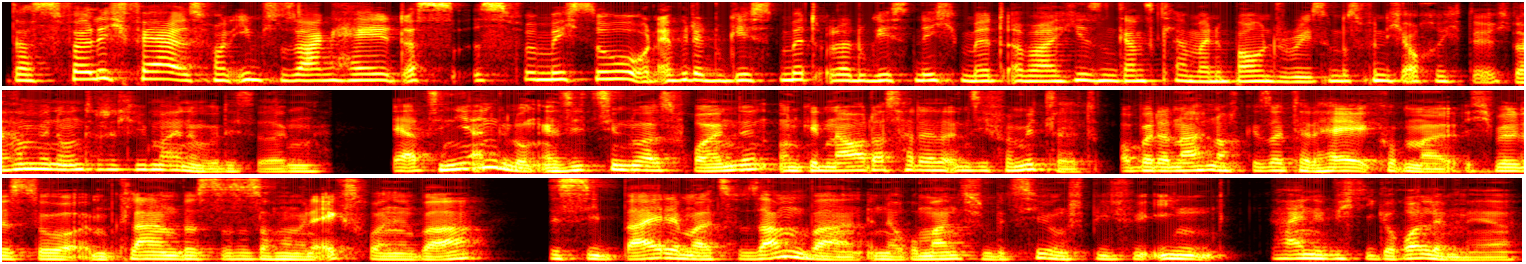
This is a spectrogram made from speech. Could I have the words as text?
das völlig fair ist von ihm zu sagen, hey, das ist für mich so und entweder du gehst mit oder du gehst nicht mit, aber hier sind ganz klar meine Boundaries und das finde ich auch richtig. Da haben wir eine unterschiedliche Meinung, würde ich sagen. Er hat sie nie angelogen. Er sieht sie nur als Freundin und genau das hat er in sie vermittelt. Ob er danach noch gesagt hat, hey, guck mal, ich will, dass du im Klaren bist, dass es auch mal meine Ex-Freundin war, dass sie beide mal zusammen waren in einer romantischen Beziehung, spielt für ihn keine wichtige Rolle mehr.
